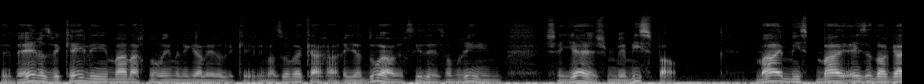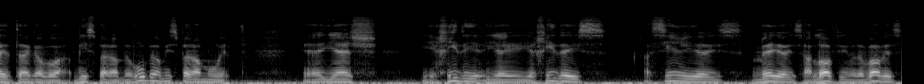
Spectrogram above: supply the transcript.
זה בארז וכלים, מה אנחנו רואים בנגיע לארז וכלים? אז הוא אומר ככה, הרי ידוע, וחסידס אומרים שיש במספר, מה, מה, איזה דרגה יותר גבוה, מספר המרובה או מספר המועט? יש יחיד, יחידס, אסיריאס, מאייס, אלופים, רבובס,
